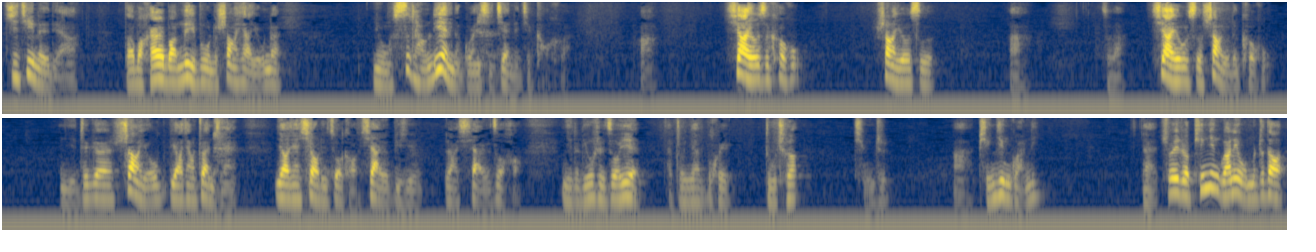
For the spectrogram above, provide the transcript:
激进了一点啊。他把还要把内部的上下游呢，用市场链的关系建立起考核，啊，下游是客户，上游是，啊，是吧？下游是上游的客户，你这个上游要想赚钱，要想效率做好，下游必须让下游做好，你的流水作业它中间不会堵车、停滞，啊，瓶颈管理，哎，所以说瓶颈管理，我们知道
